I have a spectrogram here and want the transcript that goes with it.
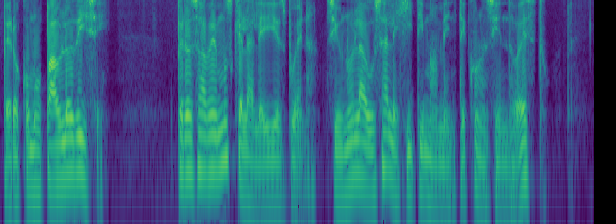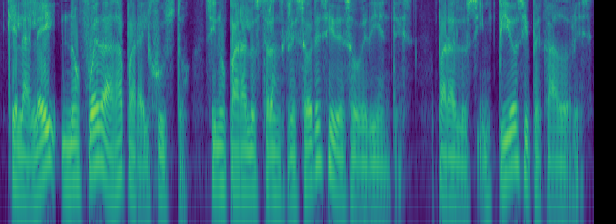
Pero como Pablo dice, pero sabemos que la ley es buena, si uno la usa legítimamente conociendo esto, que la ley no fue dada para el justo, sino para los transgresores y desobedientes, para los impíos y pecadores,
